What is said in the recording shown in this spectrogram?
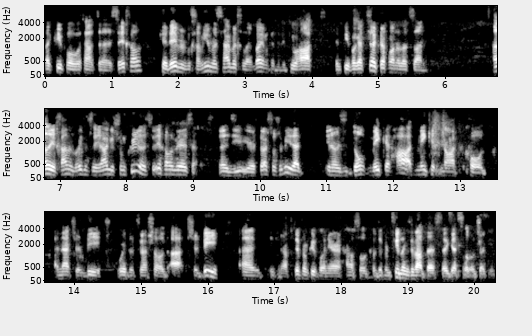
like people without the seichel. Because if it's too hot, then people get sick. Of the sun. Your threshold should be that you know don't make it hot, make it not cold, and that should be where the threshold uh, should be. And you know, if different people in your household have different feelings about this, it gets a little tricky.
